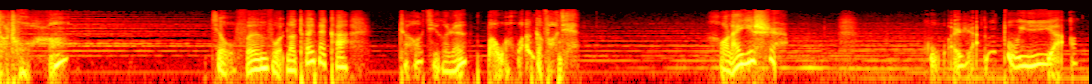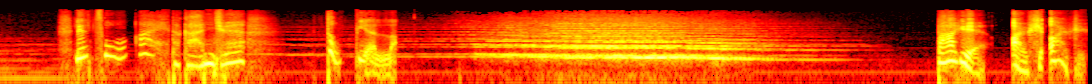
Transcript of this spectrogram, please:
到床，就吩咐了特梅卡找几个人帮我换个房间。后来一试。果然不一样，连做爱的感觉都变了。八月二十二日，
